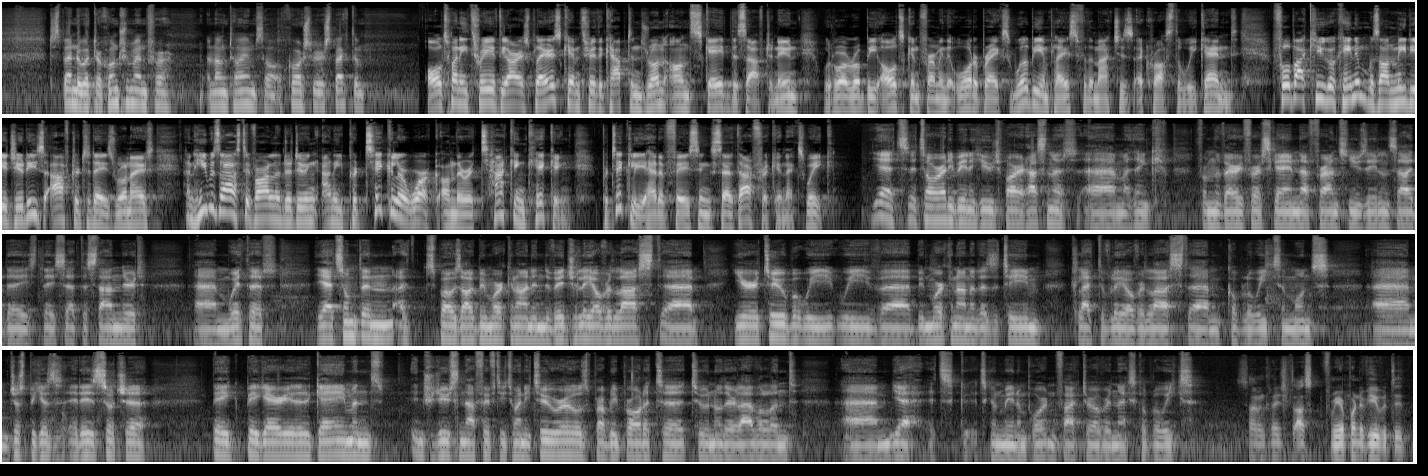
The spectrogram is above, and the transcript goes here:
to spend it with their countrymen for a long time. So of course we respect them. All 23 of the Irish players came through the captain's run unscathed this afternoon, with World Rugby also confirming that water breaks will be in place for the matches across the weekend. Fullback Hugo Keenan was on media duties after today's run out, and he was asked if Ireland are doing any particular work on their attacking kicking, particularly ahead of facing South Africa next week. Yeah, it's, it's already been a huge part, hasn't it? Um, I think from the very first game, that France New Zealand side, they, they set the standard um, with it yeah, it's something I suppose I've been working on individually over the last uh, year or two, but we we've uh, been working on it as a team collectively over the last um, couple of weeks and months. Um, just because it is such a big big area of the game, and introducing that 50-22 rules probably brought it to, to another level. And um, yeah, it's it's going to be an important factor over the next couple of weeks. Simon, can I just ask from your point of view, with the,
